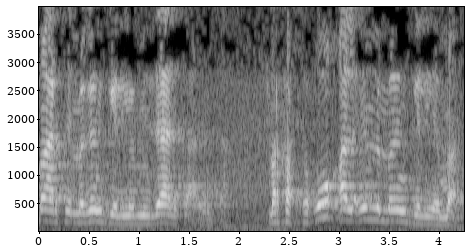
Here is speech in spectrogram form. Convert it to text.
maaragtay magangeliyo min daalika arrintaas marka xuquuq alle in la magangeliye maaha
